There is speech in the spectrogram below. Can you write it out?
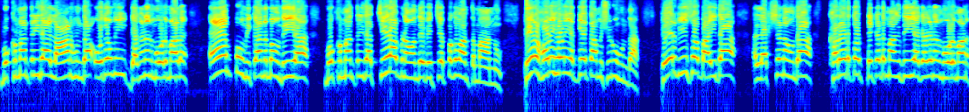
ਮੁੱਖ ਮੰਤਰੀ ਦਾ ਐਲਾਨ ਹੁੰਦਾ, ਉਦੋਂ ਵੀ ਗਗਨ ਅਨਮੋਲ ਮਾਨ ਅਹਿਮ ਭੂਮਿਕਾ ਨਿਭਾਉਂਦੀ ਆ, ਮੁੱਖ ਮੰਤਰੀ ਦਾ ਚਿਹਰਾ ਬਣਾਉਣ ਦੇ ਵਿੱਚ ਭਗਵੰਤ ਮਾਨ ਨੂੰ। ਫਿਰ ਹੌਲੀ ਹੌਲੀ ਅੱਗੇ ਕੰਮ ਸ਼ੁਰੂ ਹੁੰਦਾ। ਫਿਰ 2022 ਦਾ ਇਲੈਕਸ਼ਨ ਆਉਂਦਾ, ਖਰੜ ਤੋਂ ਟਿਕਟ ਮੰਗਦੀ ਆ ਗਗਨ ਅਨਮੋਲ ਮਾਨ।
